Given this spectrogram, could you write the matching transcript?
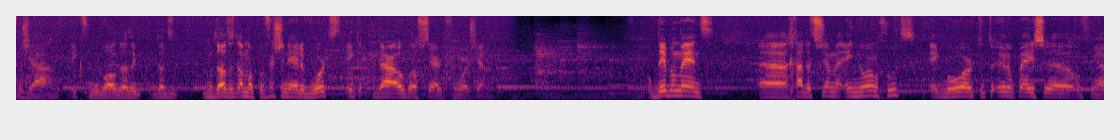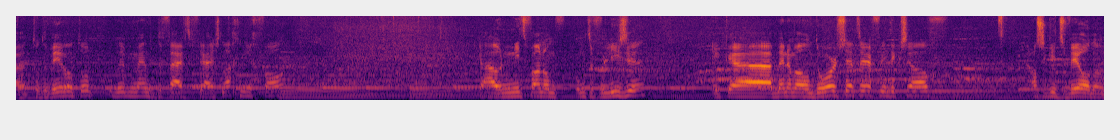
Dus ja, ik voel wel dat, ik, dat omdat het allemaal professioneler wordt, ik daar ook wel sterk van word. Ja. Op dit moment uh, gaat het zwemmen enorm goed. Ik behoor tot de Europese, of ja, tot de wereldtop op dit moment, op de 50 vrije slag in ieder geval. Ik hou er niet van om, om te verliezen. Ik uh, ben wel een doorzetter, vind ik zelf. Als ik iets wil, dan,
